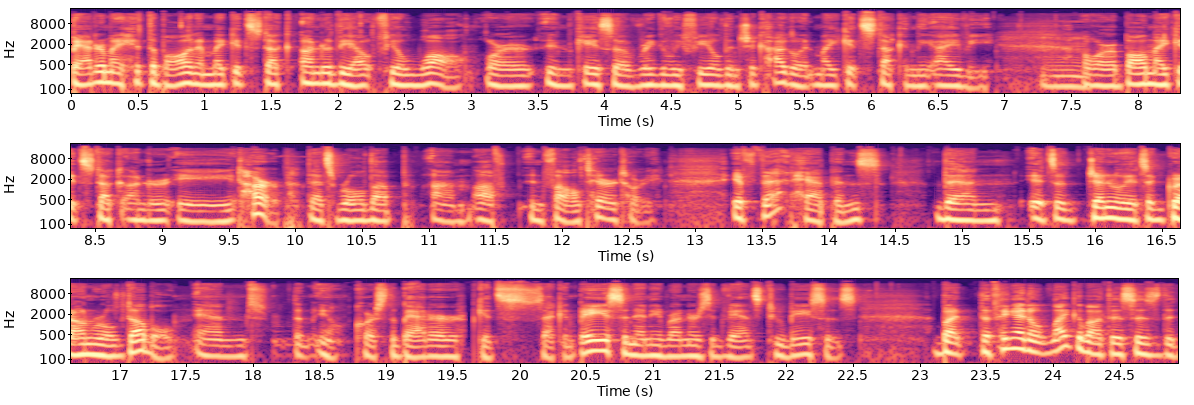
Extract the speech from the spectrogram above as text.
batter might hit the ball and it might get stuck under the outfield wall. Or in the case of Wrigley Field in Chicago, it might get stuck in the ivy. Or a ball might get stuck under a tarp that's rolled up um, off in foul territory. If that happens, then it's a generally it's a ground rule double, and the, you know of course the batter gets second base, and any runners advance two bases. But the thing I don't like about this is the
